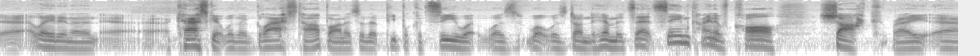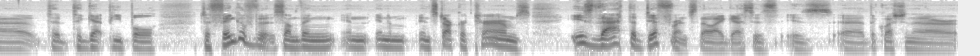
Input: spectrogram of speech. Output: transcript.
uh, laid in a, a casket with a glass top on it so that people could see what was what was done to him. It's that same kind of call shock, right? Uh, to to get people to think of something in in in starker terms. Is that the difference, though? I guess is is uh, the question that our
